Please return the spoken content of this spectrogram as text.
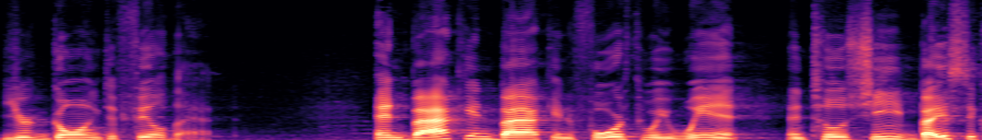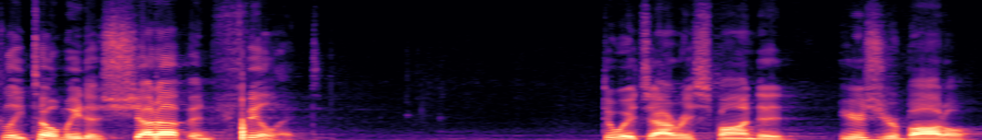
You're going to feel that. And back and back and forth we went until she basically told me to shut up and fill it. To which I responded, Here's your bottle,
